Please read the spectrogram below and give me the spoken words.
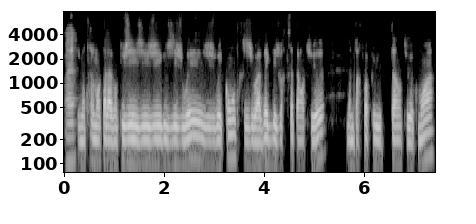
Je mettrais le mental avant tout. J'ai joué, j'ai joué contre, j'ai joué avec des joueurs très talentueux, même parfois plus talentueux que moi.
